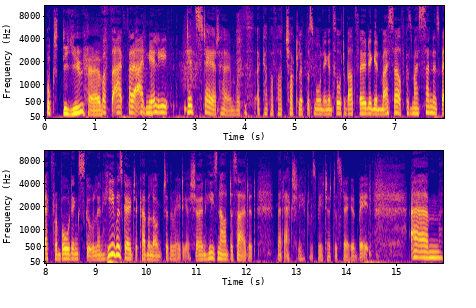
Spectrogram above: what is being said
books do you have? Well, I, I nearly did stay at home with a cup of hot chocolate this morning and thought about phoning in myself because my son is back from boarding school and he was going to come along to the radio show and he's now decided that actually it was better to stay in bed. Um,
